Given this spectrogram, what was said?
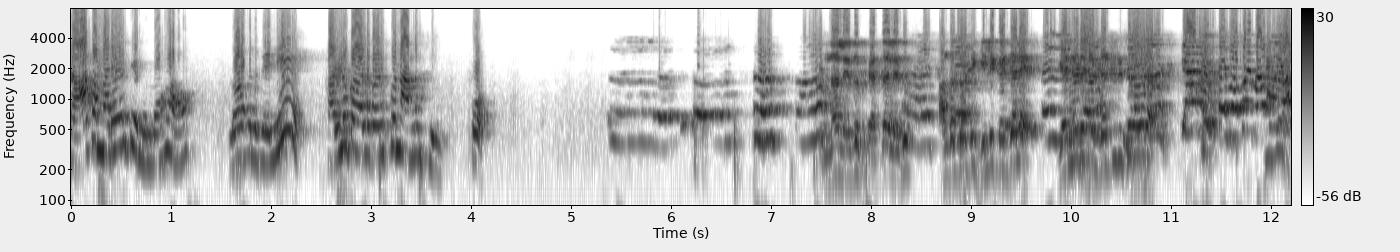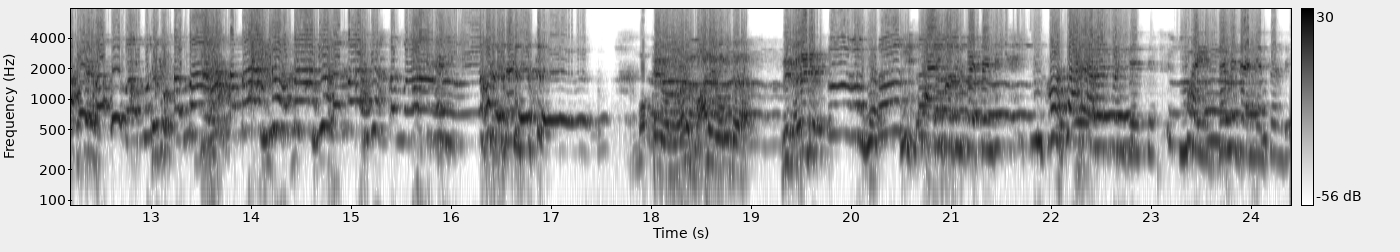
కాక మరైతే నీ మొహం? లోపలికి వెళ్ళి కళ్ళు కాళ్ళు కడుక్కొని అన్నం పో. చిన్న లేదు పెద్ద లేదు. అందరితోటి గిల్లి కట్టాలే. ఎన్నడే ఆ గట్టి? మొక్క ఉన్నవాడు మానే ఉంటారా మీరు వెళ్ళండి. ఈసారి వదిలిపెట్టండి ఇంకోసారి అలా పని చేస్తే మా ఇద్దరిని దండించండి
